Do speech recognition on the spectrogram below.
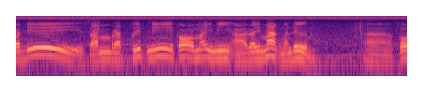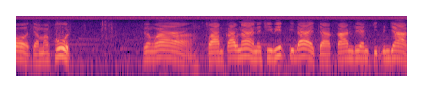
วัสดีสำหรับคลิปนี้ก็ไม่มีอะไรมากเหมือนเดิมก็จะมาพูด เรื่องว่าความก้าวหน้าในชีวิตที่ได้จากการเรียนจิตวิญญาณ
